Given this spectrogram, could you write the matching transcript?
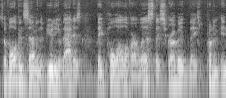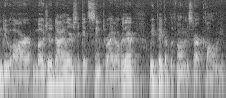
so Vulcan 7, the beauty of that is they pull all of our lists, they scrub it, they put them into our Mojo dialers. It gets synced right over there. We pick up the phone and start calling.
